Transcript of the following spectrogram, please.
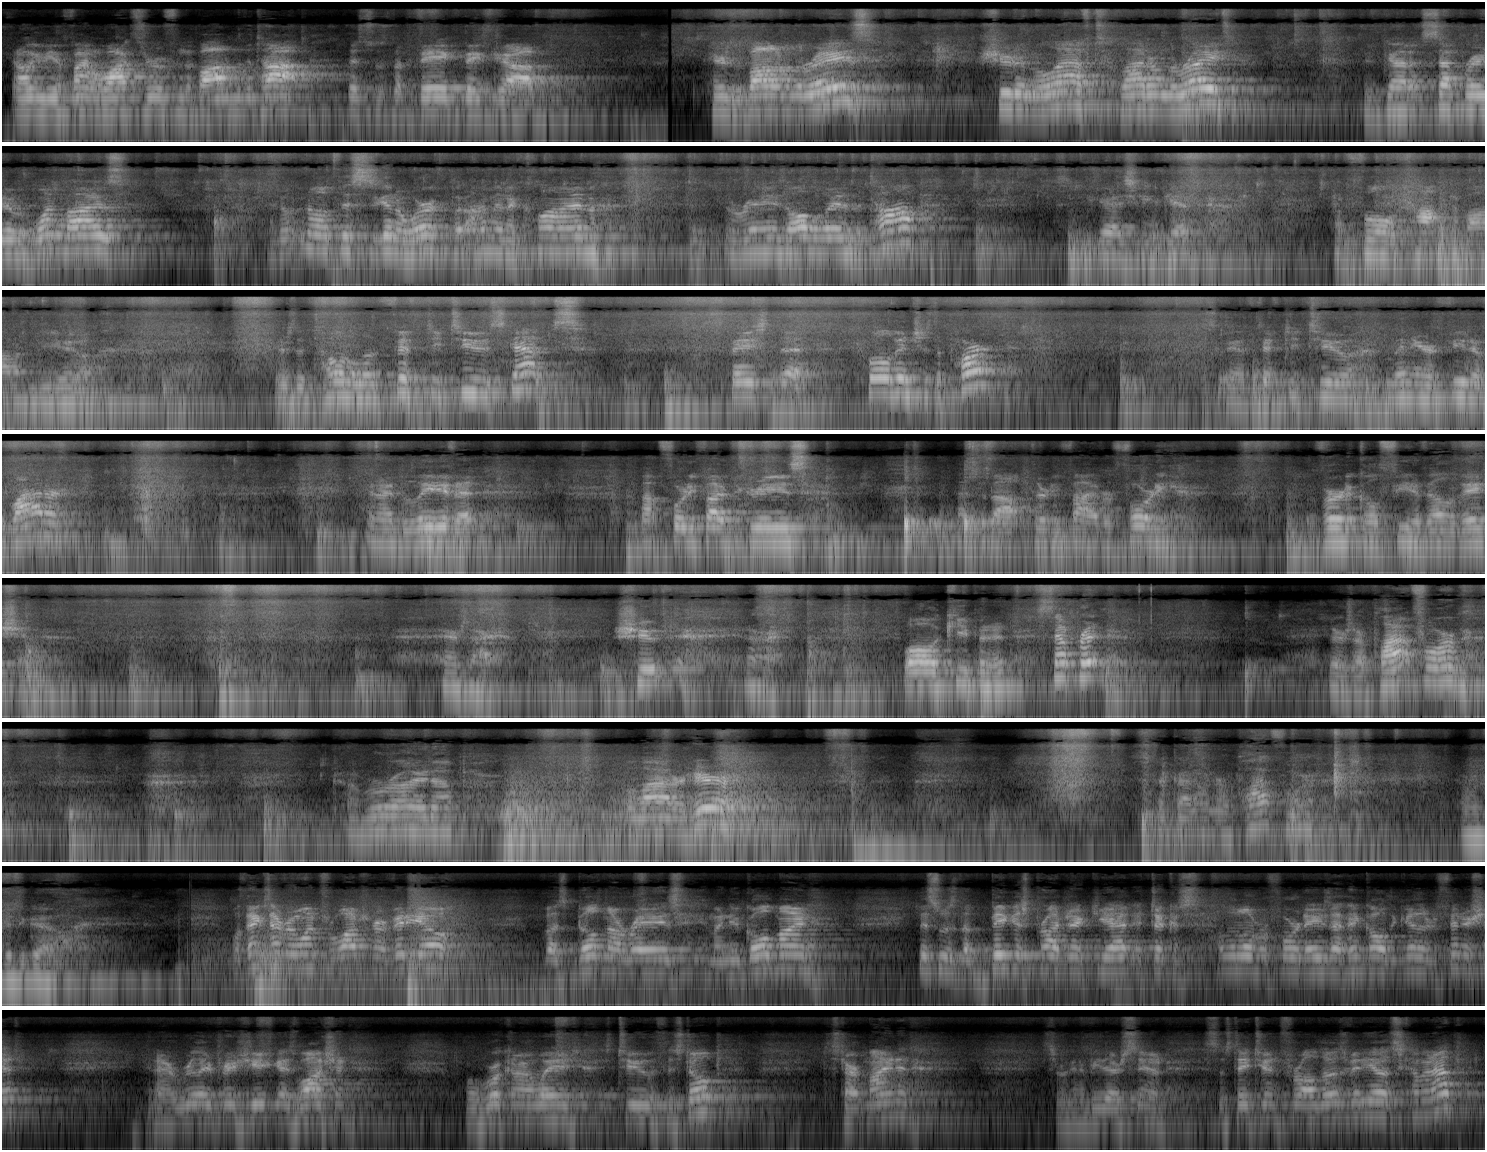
And I'll give you a final walkthrough from the bottom to the top. This was the big, big job. Here's the bottom of the raise. Chute on the left, ladder on the right. We've got it separated with one bys. I don't know if this is gonna work, but I'm gonna climb the raise all the way to the top so you guys can get a full top to bottom view. There's a total of 52 steps, spaced at 12 inches apart. We have 52 linear feet of ladder. And I believe at about 45 degrees, that's about 35 or 40 vertical feet of elevation. There's our chute and our wall keeping it separate. There's our platform. Come right up ladder here. stick that on our platform, and we're good to go. Well, thanks everyone for watching our video of us building our raise in my new gold mine. This was the biggest project yet. It took us a little over four days, I think, altogether to finish it. And I really appreciate you guys watching. We're working our way to the stope to start mining. So we're gonna be there soon. So stay tuned for all those videos coming up.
